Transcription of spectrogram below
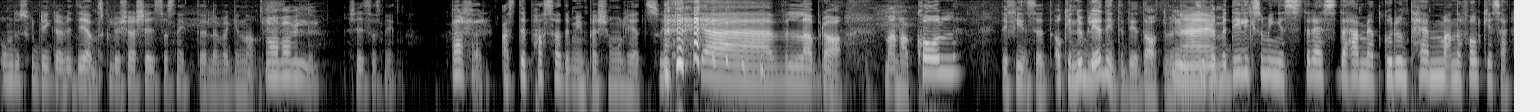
om du skulle bli gravid igen, skulle du köra kejsarsnitt eller vaginal? Ja, vad vill du? Kejsarsnitt. Varför? Alltså det passade min personlighet så jävla bra. Man har koll. Det finns ett, okej nu blev det inte det datumet den tiden, men det är liksom ingen stress. Det här med att gå runt hemma när folk är så här,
